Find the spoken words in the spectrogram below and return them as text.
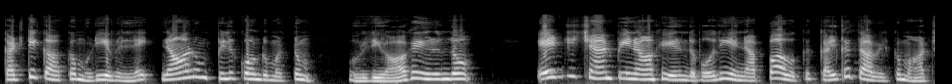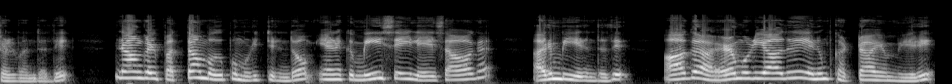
கட்டி காக்க முடியவில்லை. நானும் பிலிக்கொண்டு மட்டும் உறுதியாக இருந்தோம். எட்ஜ் சாம்பியனாக இருந்தபோது என் அப்பாவுக்கு கல்கத்தாவிற்கு மாற்றல் வந்தது. நாங்கள் பத்தாம் வகுப்பு முடித்திருந்தோம். எனக்கு மீசை லேசாக அரும்பியிருந்தது. ஆக அழ முடியாது எனும் கட்டாயம் வேறு.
